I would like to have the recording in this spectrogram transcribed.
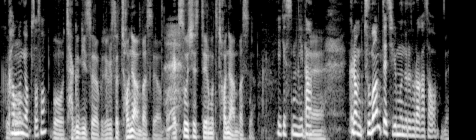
그 뭐- 감흥이 없어서 뭐 자극이 있어야 보죠. 그래서 전혀 안 봤어요. 뭐 엑소시스트 이런 것도 전혀 안 봤어요. 알겠습니다. 네. 그럼 두 번째 질문으로 돌아가서 네.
